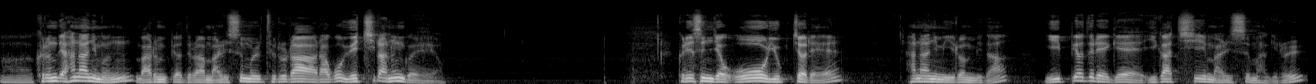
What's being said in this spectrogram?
어, 그런데 하나님은 마른 뼈들아 말씀을 들으라라고 외치라는 거예요. 그래서 이제 5, 6절에 하나님이 이럽니다. 이 뼈들에게 이같이 말씀하기를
